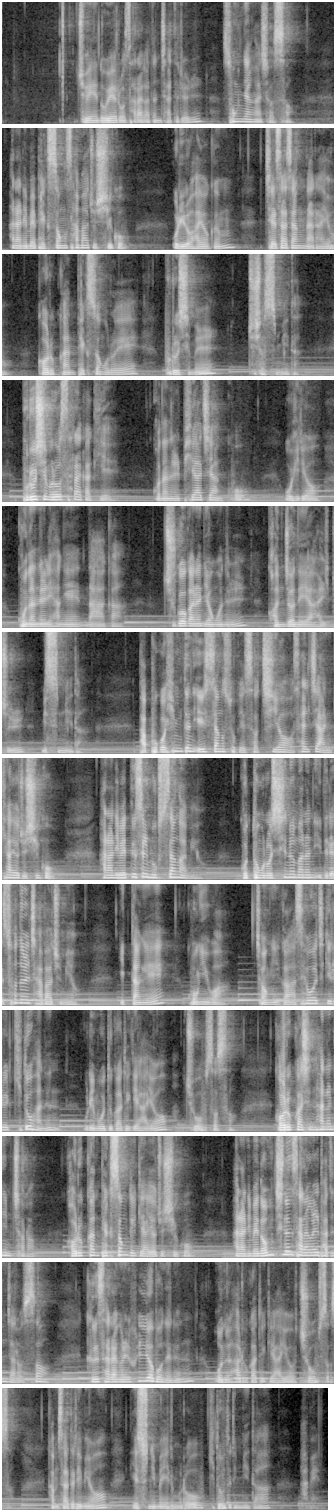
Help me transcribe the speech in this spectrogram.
죄의 노예로 살아가던 자들을 속량하셔서 하나님의 백성 삼아 주시고 우리로 하여금 제사장 나라요 거룩한 백성으로의 부르심을 주셨습니다. 부르심으로 살아가기에 고난을 피하지 않고 오히려 고난을 향해 나아가 죽어가는 영혼을 건져내야 할 줄 믿습니다. 바쁘고 힘든 일상 속에서 치여 살지 않게 하여 주시고 하나님의 뜻을 묵상하며 고통으로 신음하는 이들의 손을 잡아주며 이 땅에 공의와 정의가 세워지기를 기도하는 우리 모두가 되게 하여 주옵소서. 거룩하신 하나님처럼 거룩한 백성 되게 하여 주시고 하나님의 넘치는 사랑을 받은 자로서 그 사랑을 흘려보내는 오늘 하루가 되게 하여 주옵소서. 감사드리며 예수님의 이름으로 기도드립니다. 아멘.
